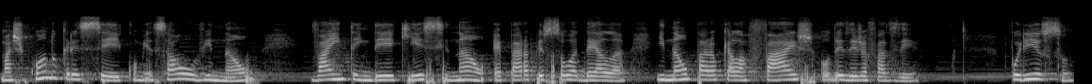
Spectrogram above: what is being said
mas quando crescer e começar a ouvir não, vai entender que esse não é para a pessoa dela e não para o que ela faz ou deseja fazer. Por isso,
